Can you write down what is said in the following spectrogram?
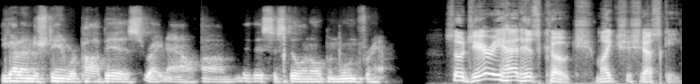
you got to understand where Pop is right now. Um, this is still an open wound for him. So Jerry had his coach, Mike Krzyzewski,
